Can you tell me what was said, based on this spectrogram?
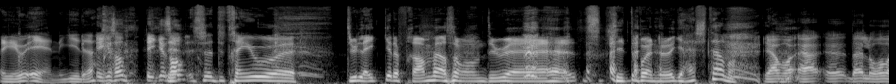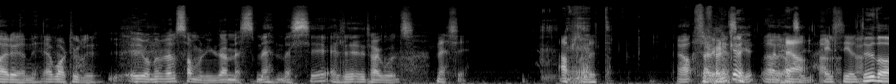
Jeg er jo enig i det. Ikke sant? Ikke sant? Du, Så du trenger jo eh, Du legger det fram her som om du eh, sitter på en høy hest her nå. Jeg var, jeg, eh, det er lov å være uenig. Jeg bare tuller. Jone, hvem sammenligner du deg mest med? Messi eller Tiger Woods? Messi. Absolutt. Ja, Selvfølgelig. Ja, sikkert. helt sikkert du, da,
